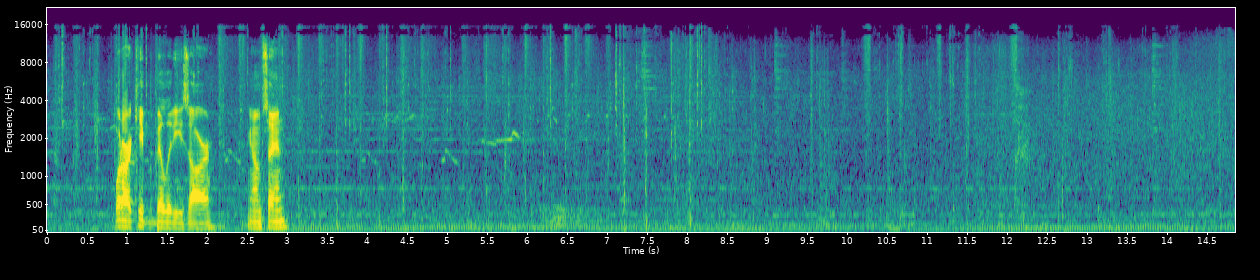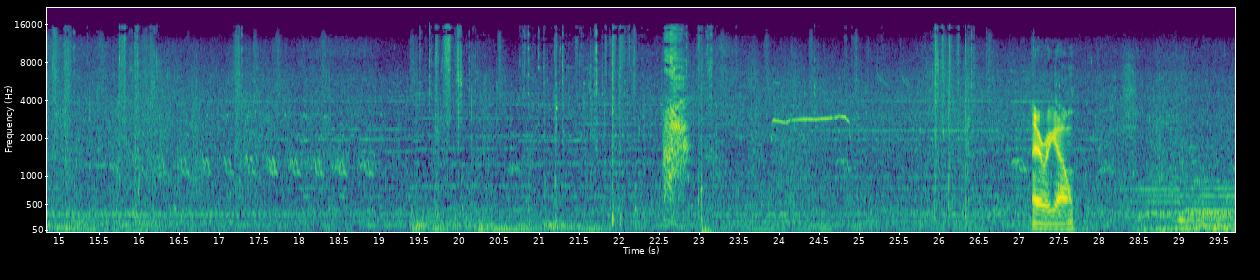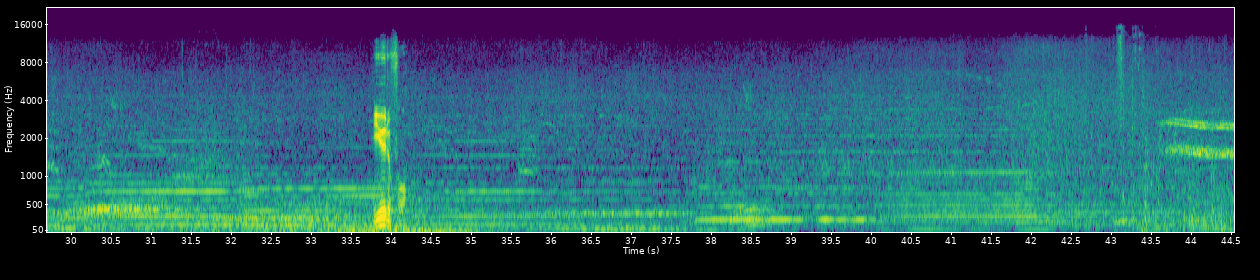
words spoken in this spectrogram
what our capabilities are. You know what I'm saying? There we go. Beautiful.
